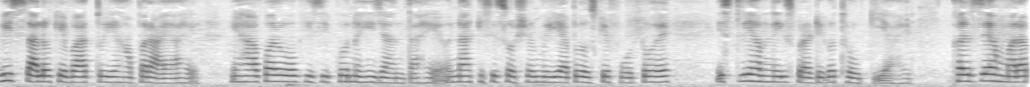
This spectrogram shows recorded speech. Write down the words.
बीस सालों के बाद तो यहाँ पर आया है। यहाँ पर वो किसी को नहीं जानता है और ना किसी सोशल मीडिया पर उसके फ़ोटो है इसलिए हमने इस पार्टी को थ्रो किया है। कल से हमारा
